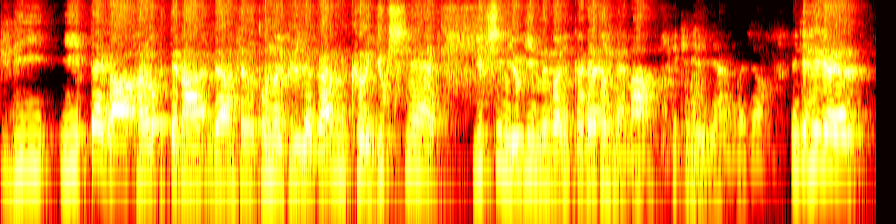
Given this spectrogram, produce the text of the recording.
이, 이 때가 바로 그때 나, 내한테서 돈을 빌려간 그 육신의, 육신이 여기 있는 거니까 내 돈 내놔. 이렇게 얘기하는 거죠. 이게 해결,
